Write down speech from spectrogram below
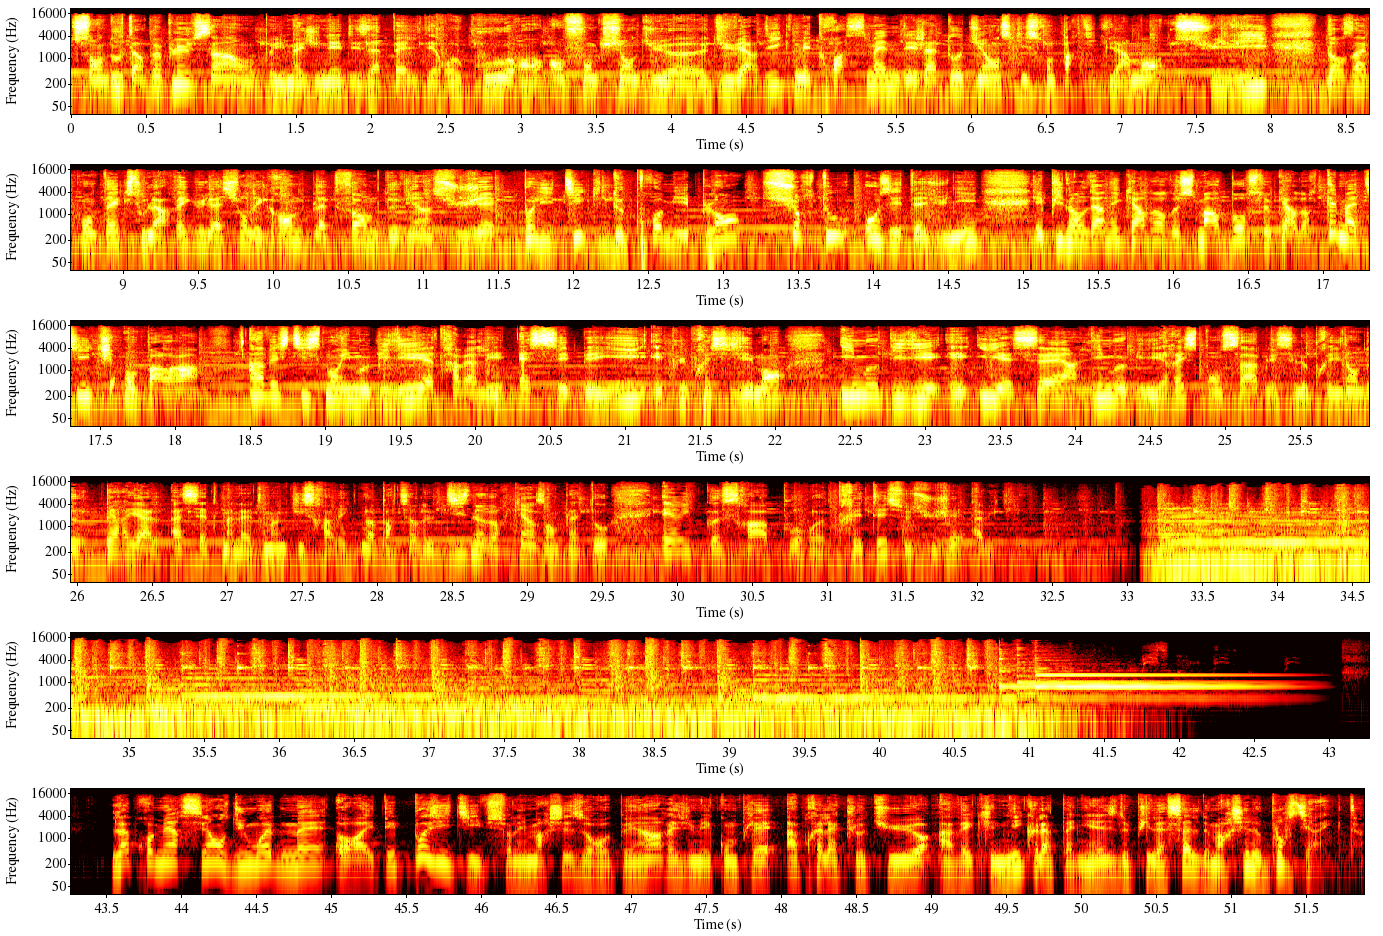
sans doute un peu plus. Hein. On peut imaginer des appels, des recours en, fonction euh, du, verdict, mais trois semaines déjà d'audience qui seront particulièrement suivies dans un contexte où la régulation des grandes plateformes devient un sujet politique de premier plan, surtout aux États-Unis. Et puis dans le dernier quart d'heure de Smart Bourse, le quart d'heure thématique, on parlera investissement immobilier à travers les SCPI et plus précisément immobilier et ISR, l'immobilier responsable. Et c'est le président de Perial Asset Management qui sera avec nous à partir de 19h15 en plateau Eric Cosra pour euh, traiter ce sujet avec nous. La première séance du mois de mai aura été positive sur les marchés européens. Résumé complet après la clôture avec Nicolas Pagnès depuis la salle de marché de Bourse Directe.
